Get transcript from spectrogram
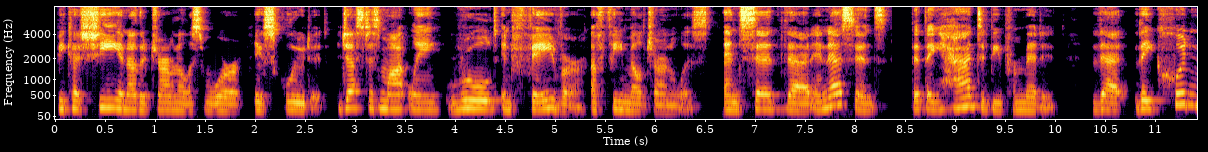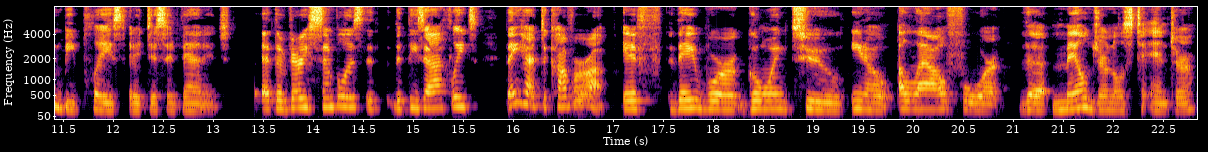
because she and other journalists were excluded. Justice Motley ruled in favor of female journalists and said that in essence, that they had to be permitted, that they couldn't be placed at a disadvantage. At the very simplest that, that these athletes, they had to cover up if they were going to, you know, allow for the male journalists to enter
